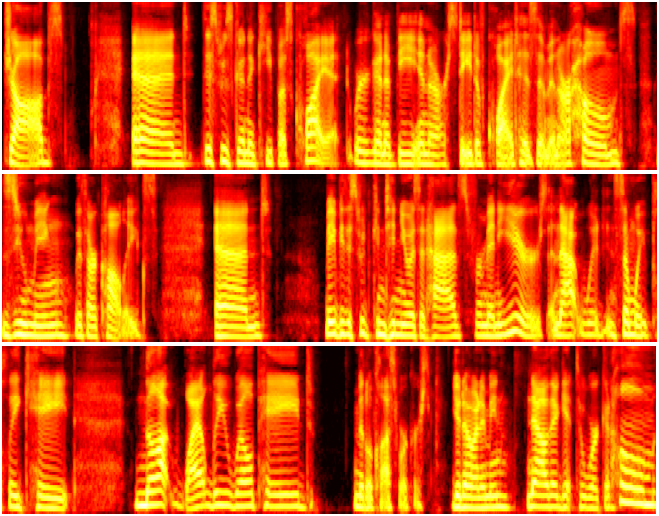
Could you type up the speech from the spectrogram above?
jobs. And this was going to keep us quiet. We're going to be in our state of quietism in our homes, Zooming with our colleagues. And maybe this would continue as it has for many years. And that would, in some way, placate not wildly well paid middle class workers. You know what I mean? Now they get to work at home,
